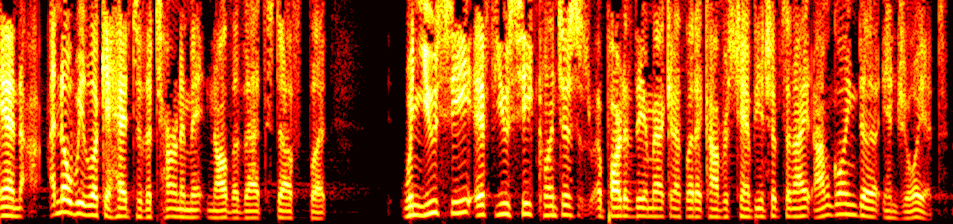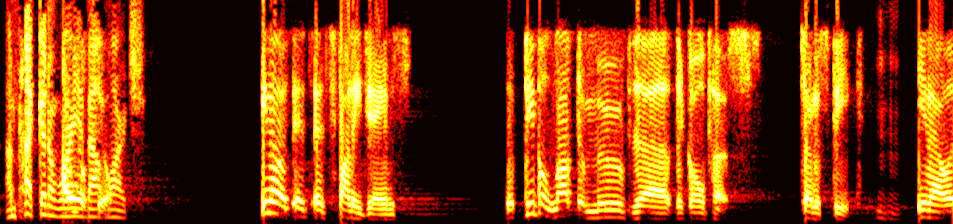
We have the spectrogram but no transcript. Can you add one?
And I know we look ahead to the tournament and all of that stuff, but when you see if UC clinches a part of the American Athletic Conference Championship tonight, I'm going to enjoy it. I'm not going to worry about too. March. You know, it, it's funny, James. People love to move the the goalposts, so to speak. Mm-hmm. You know,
